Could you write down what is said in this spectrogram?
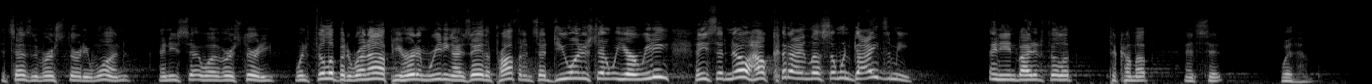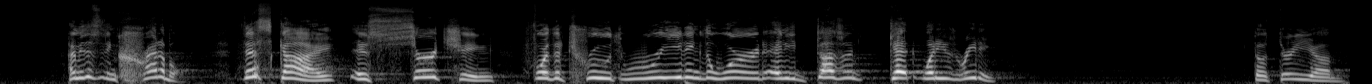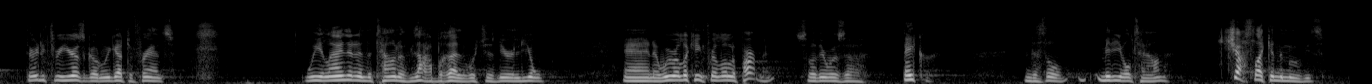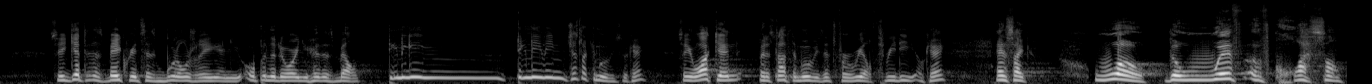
It says in verse 31, and he said, well, verse 30, when Philip had run up, he heard him reading Isaiah the prophet and said, Do you understand what you're reading? And he said, No, how could I unless someone guides me? And he invited Philip to come up and sit with him. I mean, this is incredible. This guy is searching for the truth, reading the word, and he doesn't get what he's reading. Though 30, um, 33 years ago, when we got to France, we landed in the town of La L'Arbresle, which is near Lyon. And uh, we were looking for a little apartment. So there was a baker in this little medieval town, just like in the movies. So you get to this bakery, it says boulangerie, and you open the door and you hear this bell. Ding, ding, ding, ding, ding, ding, just like the movies, okay? So you walk in, but it's not the movies, it's for real, 3D, okay? And it's like, whoa, the whiff of croissant.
